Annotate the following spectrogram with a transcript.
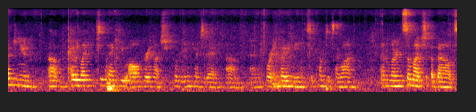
Afternoon. Um, I would like to thank you all very much for being here today um, and for inviting me to come to Taiwan and learn so much about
